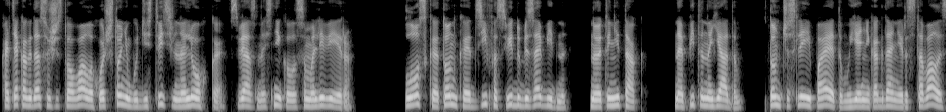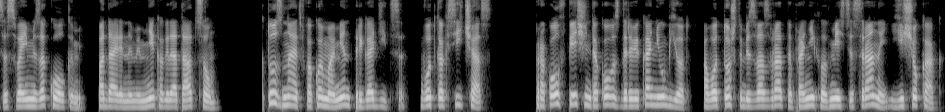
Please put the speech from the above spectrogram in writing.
Хотя когда существовало хоть что-нибудь действительно легкое, связанное с Николасом Оливейра. Плоская, тонкая дзифа с виду безобидна, но это не так. Напитана ядом, том числе и поэтому я никогда не расставалась со своими заколками, подаренными мне когда-то отцом. Кто знает, в какой момент пригодится. Вот как сейчас. Прокол в печень такого здоровяка не убьет, а вот то, что безвозвратно проникло вместе с раной, еще как.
